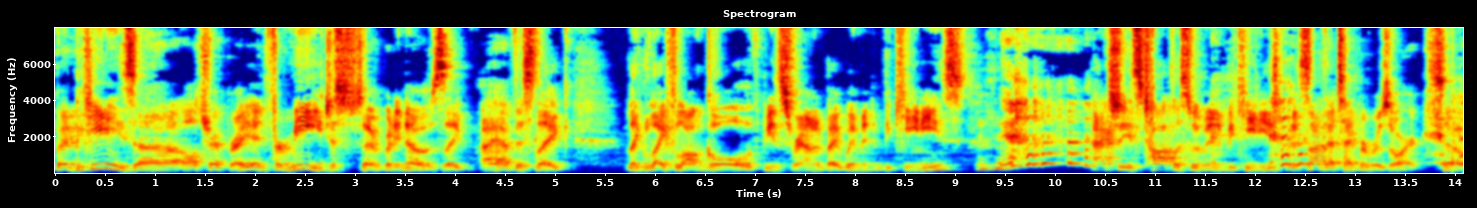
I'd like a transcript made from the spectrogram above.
But bikinis, uh, all trip, right? And for me, just so everybody knows, like I have this like like lifelong goal of being surrounded by women in bikinis. Actually, it's topless women in bikinis, but it's not that type of resort. So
